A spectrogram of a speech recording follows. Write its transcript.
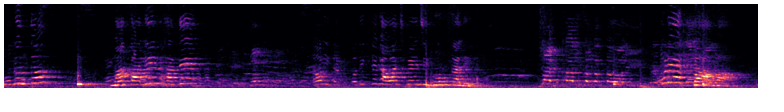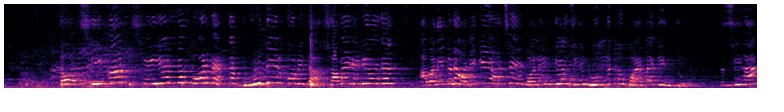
বলুন তো মা কালীর হাতে ওই দেখো, ওদিক থেকে আওয়াজ পেয়েছি বহুকালী। ওরে বাবা! তো শ্রীহান সেই জন্য করবে একটা ভূতের কবিতা। সবাই রেডি হয়ে যান? আমাদের এখানে অনেকেই আছে ভলেন্টিয়ার যিনি ভূতকে খুব ভয় পায় কিন্তু। তো শ্রীহান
